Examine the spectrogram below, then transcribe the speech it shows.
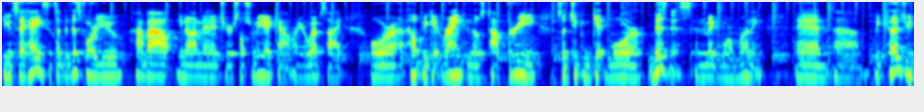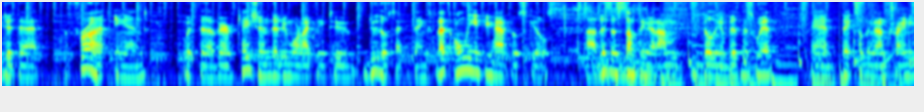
you can say, hey, since I did this for you, how about, you know, I manage your social media account or your website or help you get ranked in those top three so that you can get more business and make more money. And uh, because you did that the front end with the verification, they'd be more likely to do those types of things. But that's only if you have those skills. Uh, this is something that I'm building a business with and think something that I'm training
